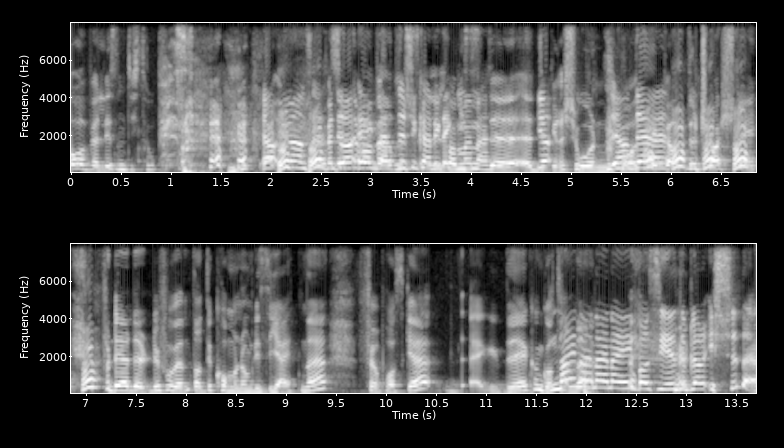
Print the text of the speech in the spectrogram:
og veldig sånn dystopisk. Ja, uansett, Men dette var verdens lengste digresjon Ja, på det- Take Out Trash Day. For det, det, du forventer at det kommer noe om disse geitene før påske. Det, det kan godt hende. nei, nei, nei, jeg bare sier det blir ikke det.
